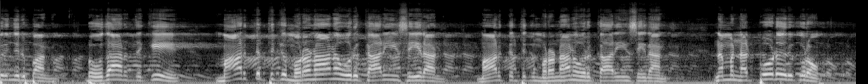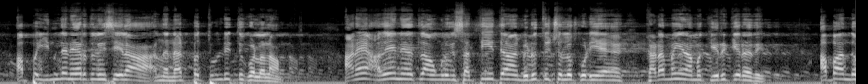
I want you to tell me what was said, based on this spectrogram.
பிரிஞ்சிருப்பாங்க. இப்போ உதாரணத்துக்கு மார்க்கத்துக்கு முரணான ஒரு காரியம் செய்கிறான் மார்க்கத்துக்கு முரணான ஒரு காரியம் செய்கிறான் நம்ம நட்போடு இருக்கிறோம். அப்போ இந்த நேரத்தில் செய்யலாம்? அந்த நட்பை துண்டித்து கொள்ளலாம். ஆனால் அதே நேரத்தில் அவங்களுக்கு சத்தியத்தை நாம் எடுத்து சொல்லக்கூடிய கடமை நமக்கு இருக்கிறது. அப்போ அந்த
